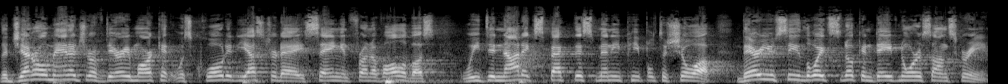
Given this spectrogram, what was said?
The general manager of Dairy Market was quoted yesterday saying in front of all of us, We did not expect this many people to show up. There you see Lloyd Snook and Dave Norris on screen.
